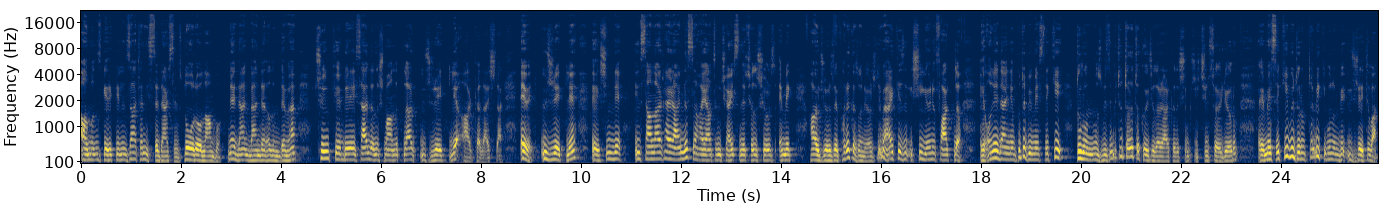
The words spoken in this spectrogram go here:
almanız gerektiğini zaten hissedersiniz. Doğru olan bu. Neden benden alın demem. Çünkü bireysel danışmanlıklar ücretli arkadaşlar. Evet ücretli. E, şimdi insanlar her ay nasıl hayatın içerisinde çalışıyoruz, emek harcıyoruz ve para kazanıyoruz değil mi? Herkesin işi yönü farklı. E, o nedenle bu da bir mesleki durumumuz bizim. Bütün tarot okuyucuları arkadaşım için söylüyorum. E, mesleki bir durum tabii ki bunun bir ücreti var.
